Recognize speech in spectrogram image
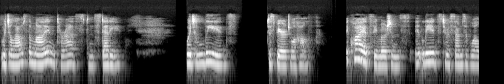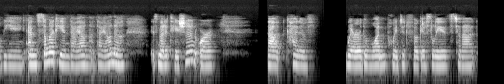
which allows the mind to rest and steady, which leads to spiritual health. It quiets the emotions, it leads to a sense of well being. And samadhi and dhyana, dhyana is meditation or that kind of where the one pointed focus leads to that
